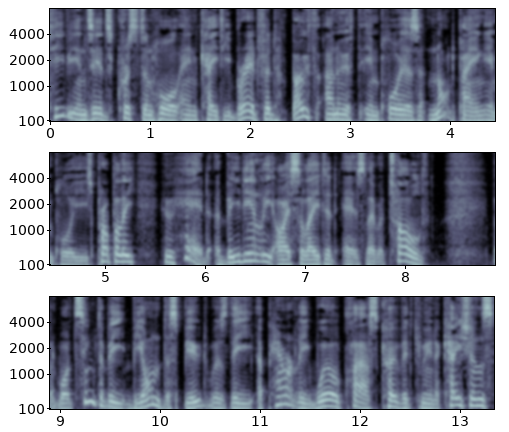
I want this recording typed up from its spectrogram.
TVNZ's Kristin Hall and Katie Bradford both unearthed employers not paying employees properly who had obediently isolated as they were told. But what seemed to be beyond dispute was the apparently world class COVID communications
